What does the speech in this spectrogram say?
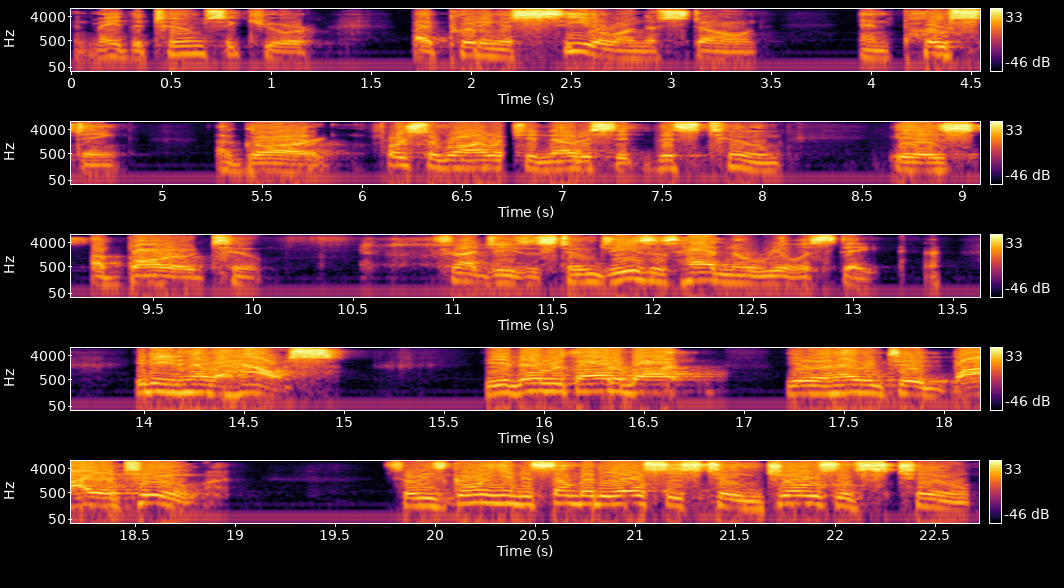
and made the tomb secure by putting a seal on the stone and posting a guard. First of all, I want you to notice that this tomb is a borrowed tomb. It's not Jesus' tomb. Jesus had no real estate. he didn't have a house. He had never thought about, you know, having to buy a tomb. So he's going into somebody else's tomb, Joseph's tomb.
